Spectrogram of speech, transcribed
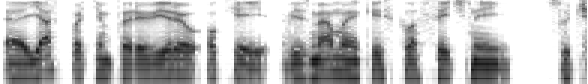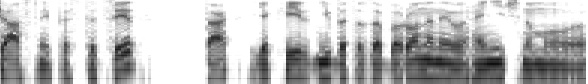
Е, я ж потім перевірив: окей, візьмемо якийсь класичний сучасний пестицид так, який нібито заборонений в органічному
